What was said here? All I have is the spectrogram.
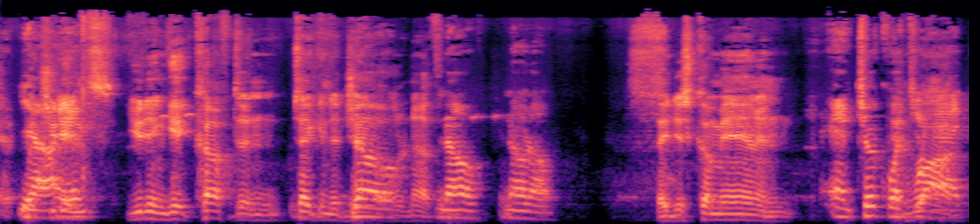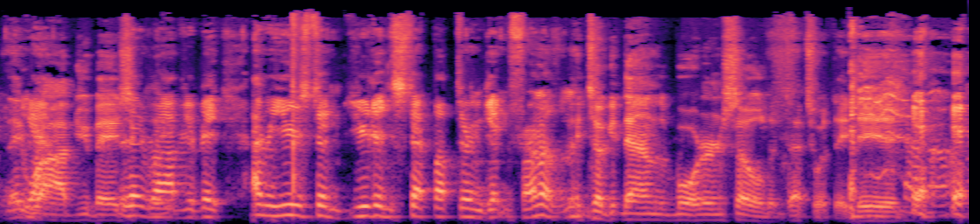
But Yeah, you didn't you didn't get cuffed and taken to jail no, or nothing. no, no, no. they just come in and, And took what and you robbed. had. They Yeah. robbed you basically. They robbed you. Big. I mean, you just didn't. You didn't step up there and get in front of them. They took it down to the border and sold it. That's what they did.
